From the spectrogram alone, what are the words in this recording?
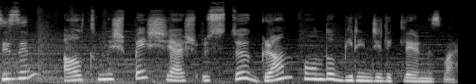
Sizin 65 yaş üstü Grand Fondo birincilikleriniz var.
